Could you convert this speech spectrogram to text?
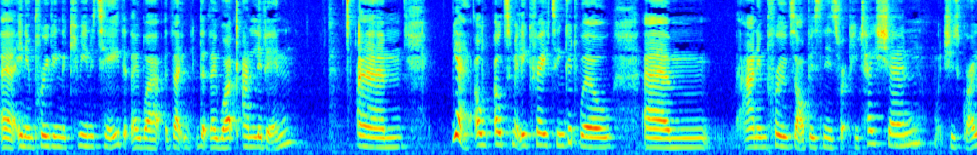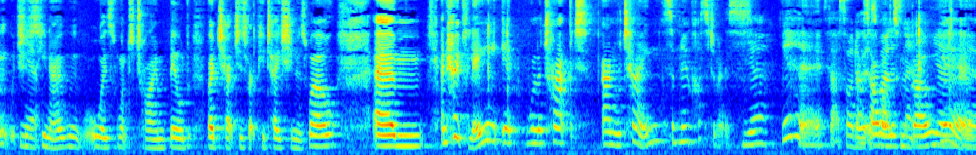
uh, in improving the community that they work that, that they work and live in. Um, yeah, ul- ultimately creating goodwill. Um, and improves our business reputation, which is great. Which Yeah. is, you know, we always want to try and build Redchurch's reputation as well, um, and hopefully it will attract and retain some new customers. yeah. Yeah. That side That's of it as well, isn't it? goal. yeah. Yeah.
